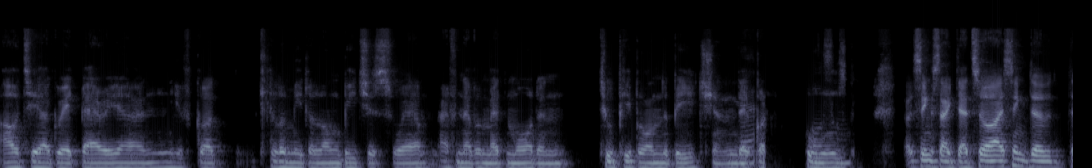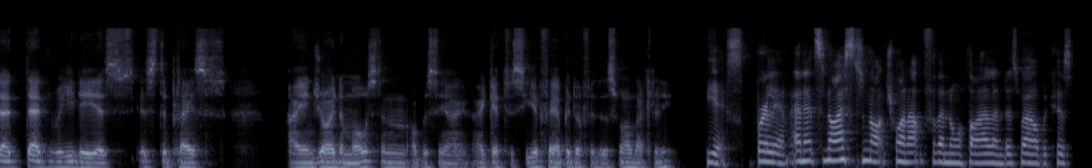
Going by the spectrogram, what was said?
Aotea Great Barrier, and you've got kilometer long beaches where I've never met more than two people on the beach and yeah. they've got pools, awesome. things like that. So I think the, that that really is is the place I enjoy the most, and obviously I, I get to see a fair bit of it as well, luckily. Yes, brilliant. And it's nice to notch one up for the North Island as well, because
